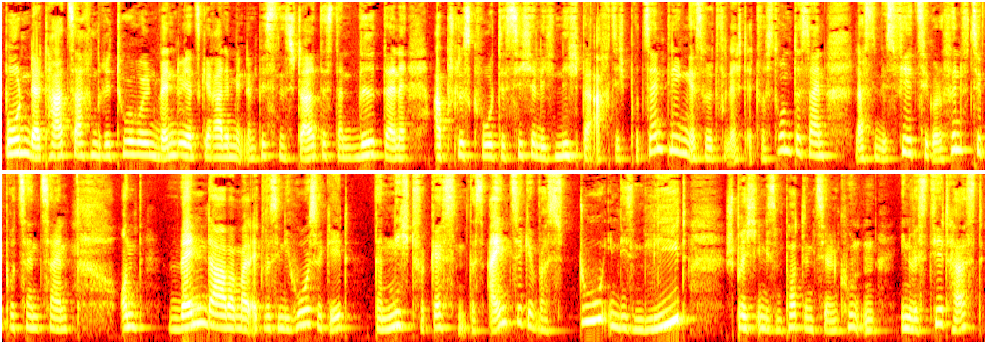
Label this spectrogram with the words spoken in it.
Boden der Tatsachen retour holen. Wenn du jetzt gerade mit einem Business startest, dann wird deine Abschlussquote sicherlich nicht bei 80 Prozent liegen. Es wird vielleicht etwas drunter sein. Lassen wir es 40 oder 50 Prozent sein. Und wenn da aber mal etwas in die Hose geht, dann nicht vergessen, das Einzige, was du in diesen Lead, sprich in diesen potenziellen Kunden investiert hast,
